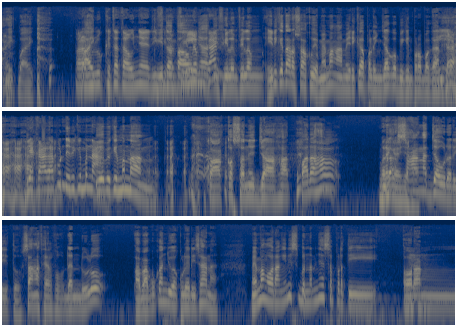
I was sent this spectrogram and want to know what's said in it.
baik baik. Padahal baik. dulu kita tahunya di kita film-film kan. di film-film. Ini kita harus akui memang Amerika paling jago bikin propaganda. Iya. Dia kalah pun dia bikin menang. dia bikin menang. Kesannya jahat. Padahal Mereka sangat jauh dari itu. Sangat helpful. Dan dulu bapakku kan juga kuliah di sana. Memang orang ini sebenarnya seperti orang Hmm.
